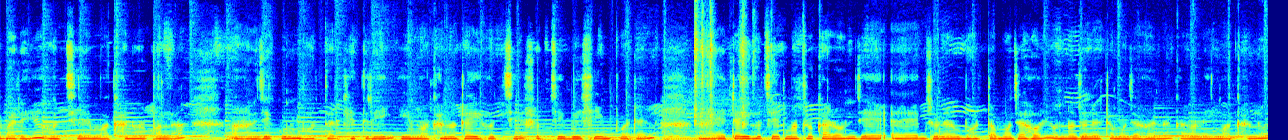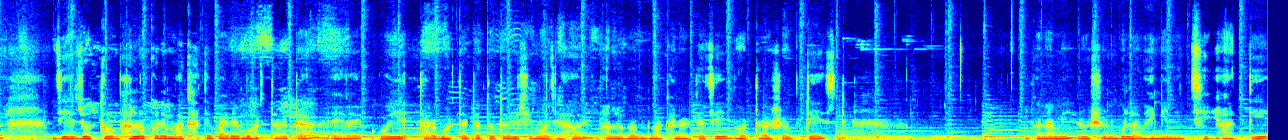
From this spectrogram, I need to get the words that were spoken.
এবারে হচ্ছে মাখানোর পালা। আর যে কোনো ভর্তার ক্ষেত্রেই এই মাখানোটাই হচ্ছে সবচেয়ে বেশি ইম্পর্ট্যান্ট এটাই হচ্ছে একমাত্র কারণ যে একজনের ভর্তা মজা হয় অন্যজনেরটা মজা হয় না। কারণ এই মাখানোর যে যত ভালো করে মাখাতে পারে ভর্তাটা ওই তার ভর্তাটা তত বেশি মজা হয়। ভালোভাবে মাখানোর কাছেই ভর্তার সব টেস্ট এখন আমি রসুনগুলা ভেঙে নিচ্ছি, হাত দিয়ে।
